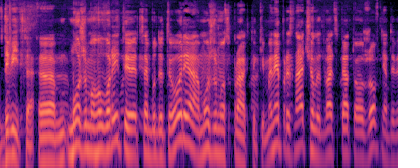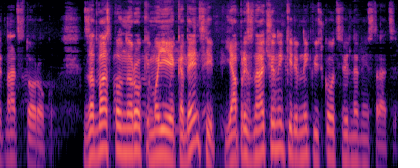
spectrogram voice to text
Дивіться, е, можемо говорити, це буде теорія, а можемо з практики. Мене призначили 25 жовтня 2019 року. За два з половиною роки моєї каденції я призначений керівник військово-цивільної адміністрації.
